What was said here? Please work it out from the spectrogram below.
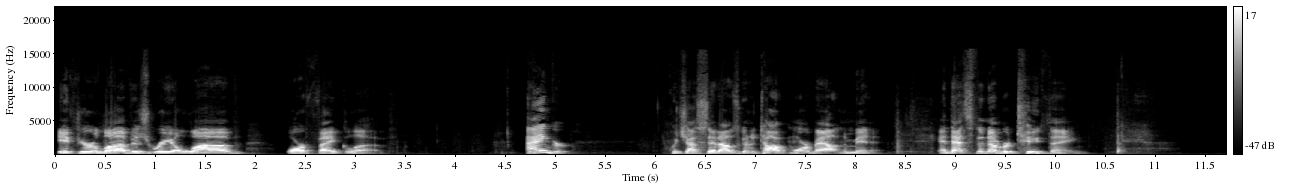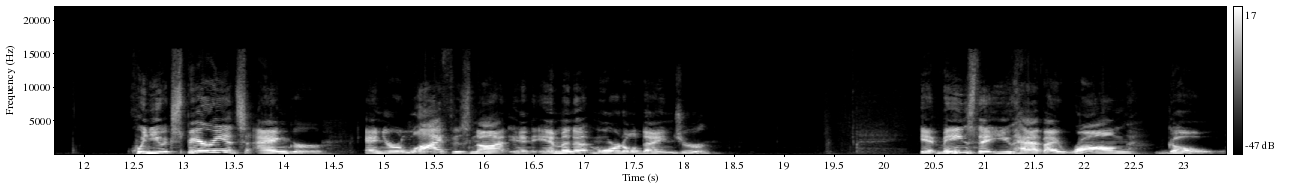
if your love is real love or fake love? Anger, which I said I was going to talk more about in a minute. And that's the number two thing. When you experience anger and your life is not in imminent mortal danger, it means that you have a wrong goal.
